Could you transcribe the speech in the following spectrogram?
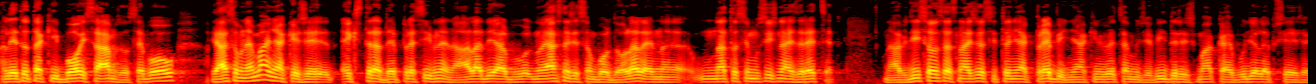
ale je to taký boj sám so sebou. Ja som nemal nejaké že extra depresívne nálady, alebo, no jasné, že som bol dole, len na to si musíš nájsť recept. No a vždy som sa snažil si to nejak prebiť nejakými vecami, že vydrž, makaj, bude lepšie. Že...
